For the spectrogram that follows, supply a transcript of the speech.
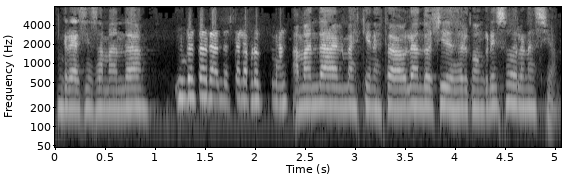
gracias Amanda. Un beso grande, hasta la próxima. Amanda Alma es quien estaba hablando allí desde el Congreso de la Nación.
